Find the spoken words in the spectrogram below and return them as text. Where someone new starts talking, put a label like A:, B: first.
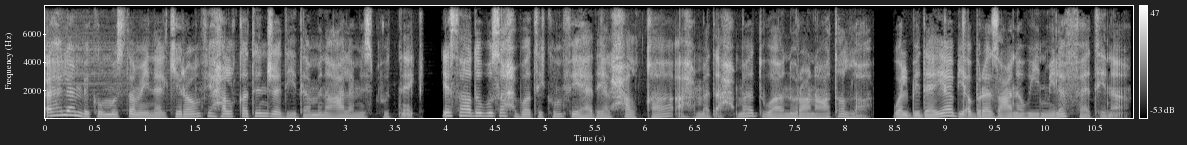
A: أهلا بكم مستمعينا الكرام في حلقة جديدة من عالم سبوتنيك. يسعد بصحبتكم في هذه الحلقة أحمد أحمد ونوران عطلة والبداية بأبرز عناوين ملفاتنا.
